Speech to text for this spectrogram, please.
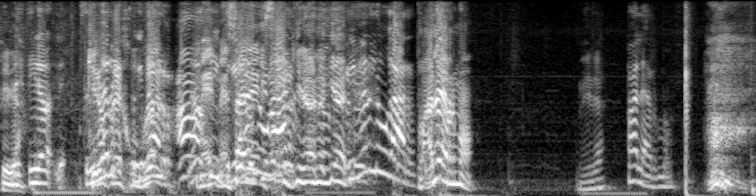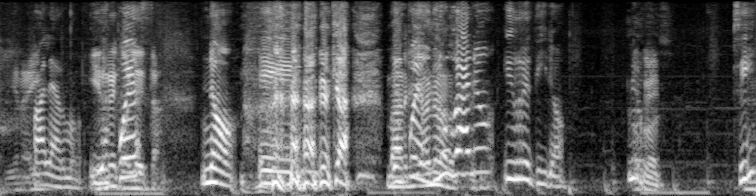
mira. Les tiro- le- Quiero prejuzgar. Ah, no, me- sí, me primer sale- lugar, sí, quiero- no quiero. primer lugar, Palermo. Mira. Palermo. Ahí. Palermo. Y, después, Recoleta. no, eh, después Norte. Lugano y Retiro. Ok. ¿Sí?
